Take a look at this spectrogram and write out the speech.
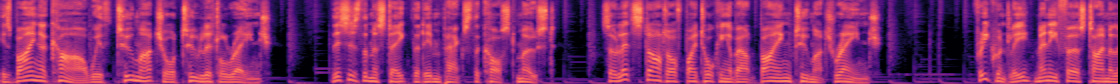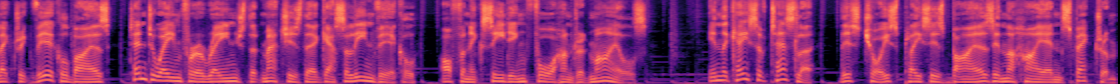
is buying a car with too much or too little range. This is the mistake that impacts the cost most. So let's start off by talking about buying too much range. Frequently, many first-time electric vehicle buyers tend to aim for a range that matches their gasoline vehicle, often exceeding 400 miles. In the case of Tesla, this choice places buyers in the high-end spectrum,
